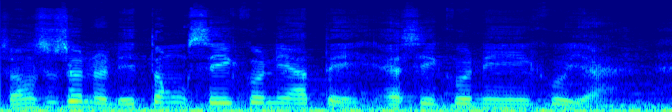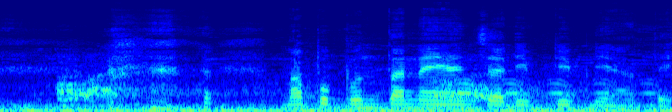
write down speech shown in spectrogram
So ang susunod, itong siko ni ate, eh, siko ni kuya, mapupunta na yan sa dibdib ni ate.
